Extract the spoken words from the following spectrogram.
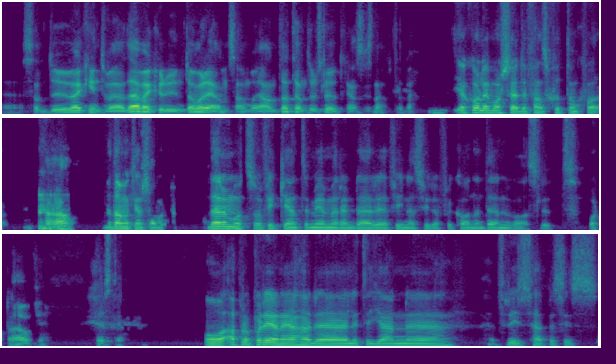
eh, så du verkar inte vara, där verkar du inte ha varit ensam, och jag antar att den tog slut ganska snabbt, eller? Jag kollade i morse, det fanns 17 kvar. Ja. Men de är kanske borta. Däremot så fick jag inte med mig den där fina sydafrikanen, den var slut borta. Ja. Okay. Just det. Och apropå det, när jag hade lite järnfrys här precis.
